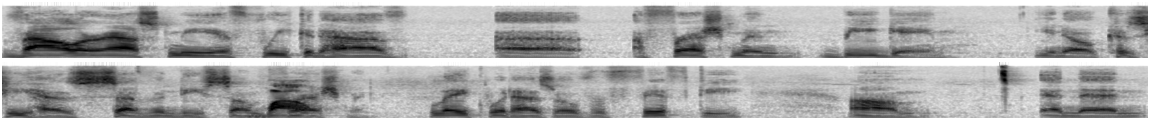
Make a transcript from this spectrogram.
Valor asked me if we could have uh, a freshman B game, you know, because he has 70 some Wow. freshmen. Lakewood has over 50. Um, and then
